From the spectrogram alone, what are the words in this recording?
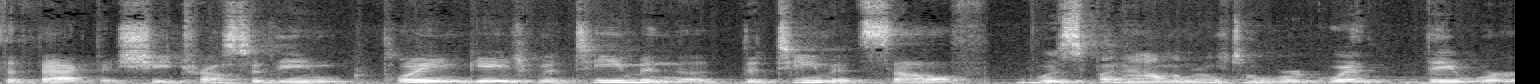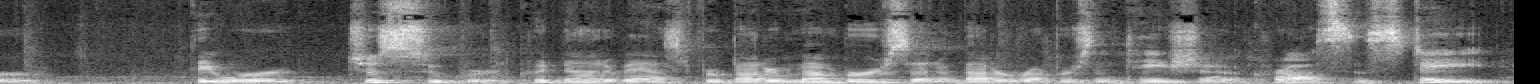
the fact that she trusted the employee engagement team, and the, the team itself was phenomenal to work with. They were they were just super. Could not have asked for better members and a better representation across the state.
